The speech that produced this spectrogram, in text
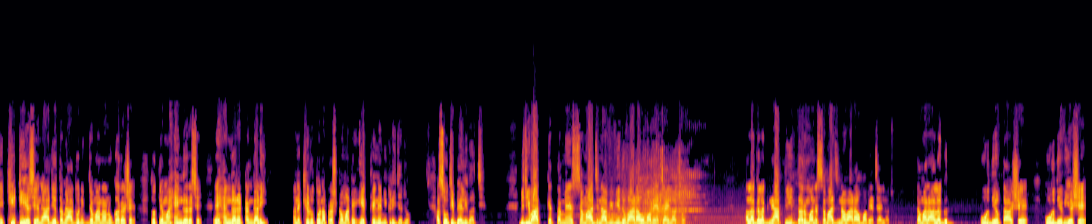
કે ખીટી હશે અને આજે તમે આધુનિક જમાનાનું ઘર હશે, તો તેમાં હેંગર હશે. એ હેંગરે ટંગાડી અને ખેડૂતોના પ્રશ્નો માટે એક થઈને નીકળી જજો. આ સૌથી પહેલી વાત છે. બીજી વાત કે તમે સમાજના વિવિધ વાડાઓમાં વહેંચાયેલા છો. અલગ અલગ જ્ઞાતિ, ધર્મ અને સમાજના વાડાઓમાં વહેંચાયેલા છો. તમારા અલગ કુળ દેવતા હશે, કુળદેવી હશે,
